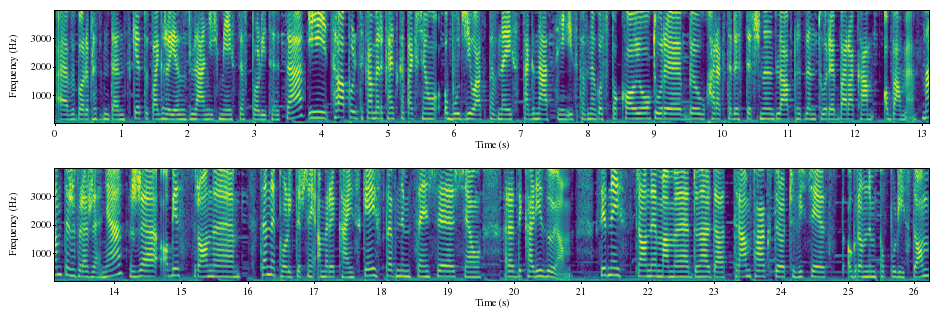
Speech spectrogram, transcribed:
e, wybory prezydenckie, to także jest dla nich miejsce w polityce. I cała polityka amerykańska tak się obudziła z pewnej stagnacji i z pewnego spokoju, który był charakterystyczny dla prezydentury Baracka Obamy. Mam też wrażenie, że obie strony sceny politycznej amerykańskiej w pewnym sensie się radykalizują. Z jednej strony mamy Donalda Trumpa, który oczywiście jest ogromnym populistą,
